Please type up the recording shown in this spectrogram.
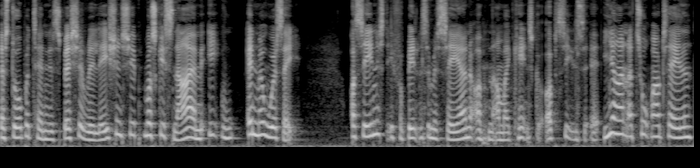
at Storbritanniens special relationship måske snarere er med EU end med USA. Og senest i forbindelse med sagerne om den amerikanske opsigelse af Iran-atomaftalen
